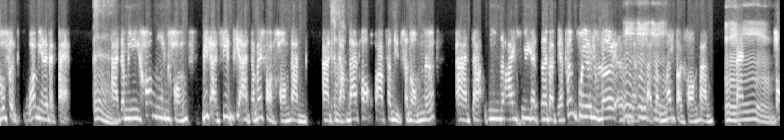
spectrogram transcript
รู้สึกว่ามีอะไรแปลกๆอ่าอาจจะมีข้อมูลของมิจฉาชีพที่อาจจะไม่สอดคล้องกัน อาจจะค่ะจับได้เพราะความสนิทสนมหรือ อาจจะมีไลน์คุยกันอะไรแบบเนี้ยเพิ่งคุยกันอยู่เลยอะไรแบบเนี้ยซึ่งอาจจะไม่สอดคล้องกันอืมแต่พอ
